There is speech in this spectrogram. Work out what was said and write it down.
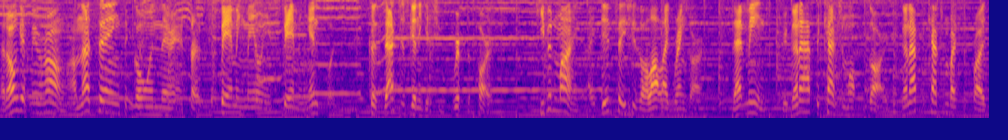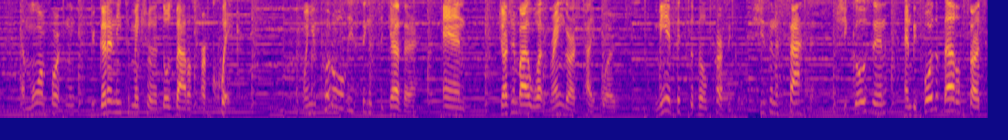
Now don't get me wrong, I'm not saying to go in there and start spamming melee and spamming inputs, because that's just gonna get you ripped apart. Keep in mind, I did say she's a lot like Rengar. That means you're gonna have to catch him off guard. You're gonna have to catch him by surprise, and more importantly, you're gonna need to make sure that those battles are quick. When you put all these things together, and judging by what Rengar's type was, Mia fits the bill perfectly. She's an assassin. She goes in, and before the battle starts,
